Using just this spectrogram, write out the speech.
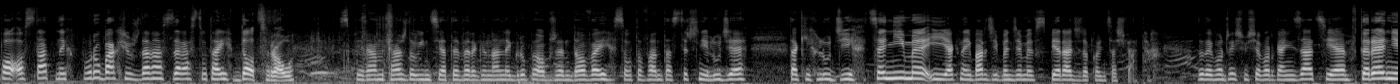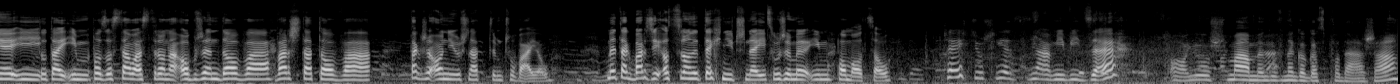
po ostatnich próbach już do nas zaraz tutaj dotrą. Wspieramy każdą inicjatywę Regionalnej Grupy Obrzędowej. Są to fantastyczni ludzie. Takich ludzi cenimy i jak najbardziej będziemy wspierać do końca świata. Tutaj włączyliśmy się w organizację w terenie i tutaj im pozostała strona obrzędowa, warsztatowa. Także oni już nad tym czuwają. My tak bardziej od strony technicznej służymy im pomocą. Część już jest z nami, widzę. O, już mamy głównego gospodarza.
